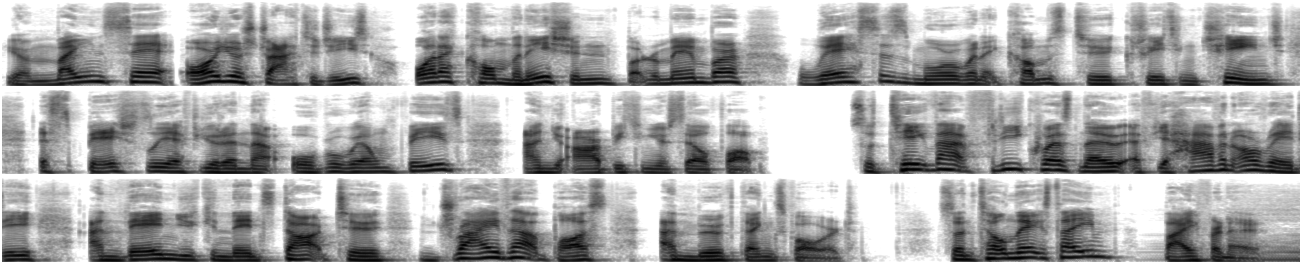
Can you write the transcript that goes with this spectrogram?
your mindset, or your strategies, or a combination. But remember, less is more when it comes to creating change, especially if you're in that overwhelm phase and you are beating yourself up. So take that free quiz now if you haven't already, and then you can then start to drive that bus and move things forward. So until next time, bye for now.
